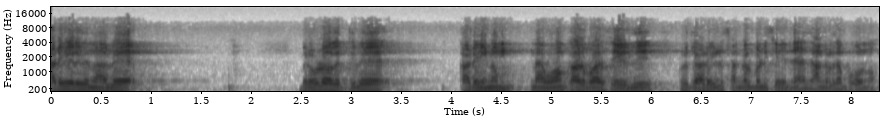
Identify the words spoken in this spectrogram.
அடைகிறதுனால பிரம்மலோகத்தில் அடையணும். நான் ஓங்கார பாதை செய்து கொடுத்து அடையணும் சங்கல் பண்ணி செய்யணும் நாங்கள் தான் போகணும்.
